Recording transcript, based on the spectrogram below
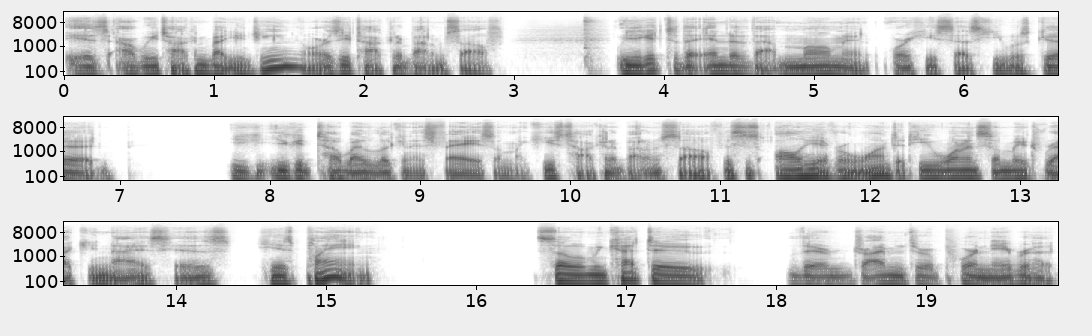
is are we talking about eugene or is he talking about himself? When you get to the end of that moment where he says he was good you you could tell by the look in his face. I'm like he's talking about himself. This is all he ever wanted. He wanted somebody to recognize his his playing. So when we cut to they're driving through a poor neighborhood.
